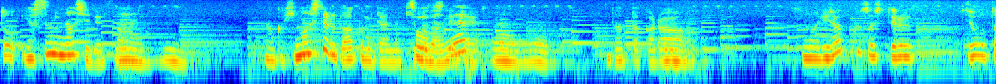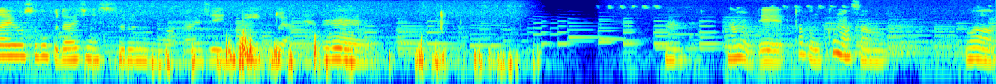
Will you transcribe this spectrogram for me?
と休みなしでさ、うんうん。なんか暇してると悪みたいな気がしててだね。うんうん。だったから、うん。そのリラックスしてる状態をすごく大事にするのは大事いいことやね。うん。うん、なので多分クマさんは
